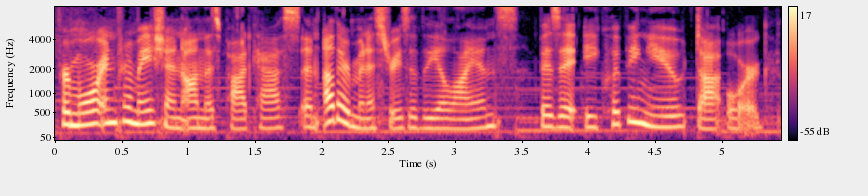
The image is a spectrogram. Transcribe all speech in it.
For more information on this podcast and other ministries of the Alliance, visit equippingyou.org.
